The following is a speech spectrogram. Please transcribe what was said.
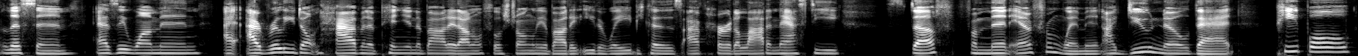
listen, as a woman, I, I really don't have an opinion about it. I don't feel strongly about it either way because I've heard a lot of nasty stuff from men and from women, I do know that people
